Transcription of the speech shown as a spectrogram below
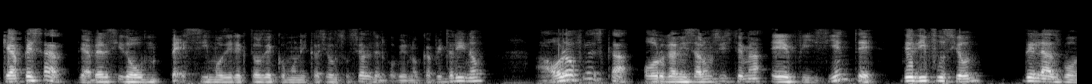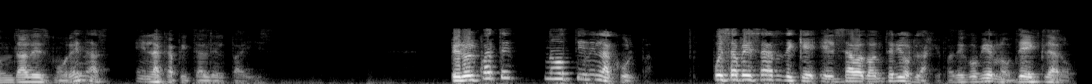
que a pesar de haber sido un pésimo director de comunicación social del gobierno capitalino, ahora ofrezca organizar un sistema eficiente de difusión de las bondades morenas en la capital del país. Pero el cuate no tiene la culpa, pues a pesar de que el sábado anterior la jefa de gobierno declaró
